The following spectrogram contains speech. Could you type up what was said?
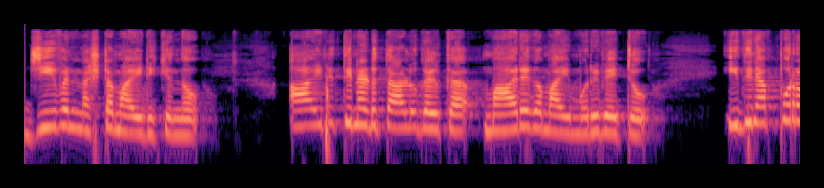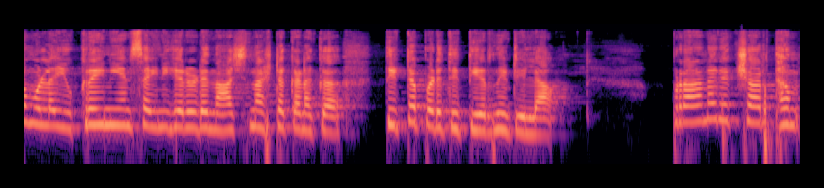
ജീവൻ നഷ്ടമായിരിക്കുന്നു. ആയിരത്തിനടുത്താളുകൾക്ക് മാരകമായി മുറിവേറ്റു. ഇതിനപ്പുറമുള്ള യുക്രൈനിയൻ സൈനികരുടെ നാശനഷ്ടക്കണക്ക് തിട്ടപ്പെടുത്തി തീർന്നിട്ടില്ല. പ്രാണരക്ഷാർത്ഥം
